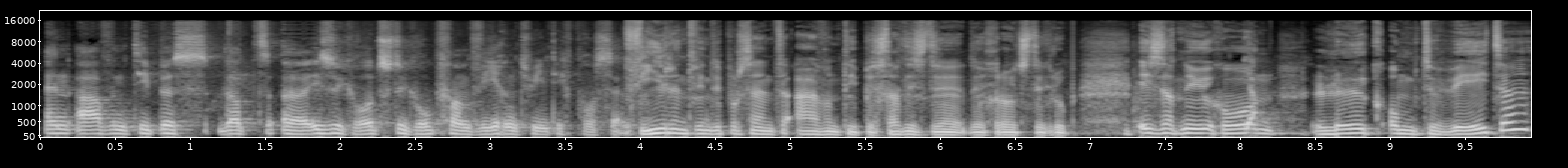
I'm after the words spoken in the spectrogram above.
En avondtypes, dat uh, is de grootste groep van 24 procent. 24 procent avondtypes, dat is de, de grootste groep. Is dat nu gewoon Ja. leuk om te weten?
